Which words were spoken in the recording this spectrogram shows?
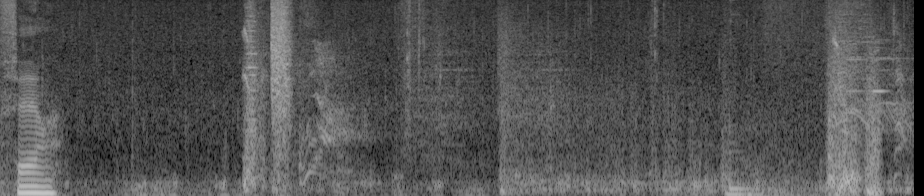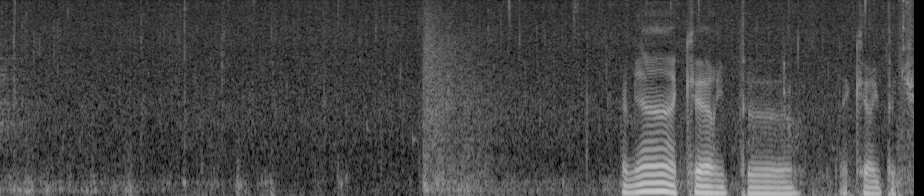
Enfer. Très bien, cœur il peut... cœur il peut tuer.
